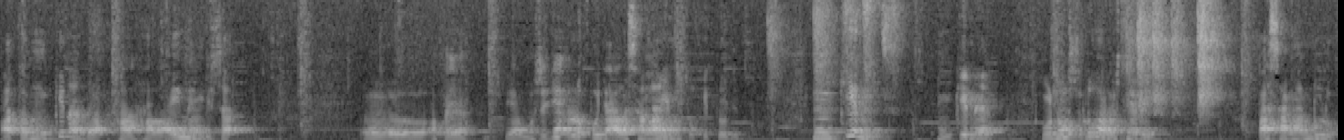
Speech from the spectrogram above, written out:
atau mungkin ada hal-hal lain yang bisa eh, apa ya? Ya maksudnya lu punya alasan lain untuk itu gitu. Mungkin, mungkin ya. Knows, lu harus nyari pasangan dulu.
